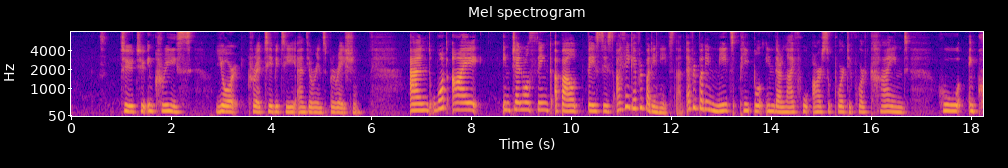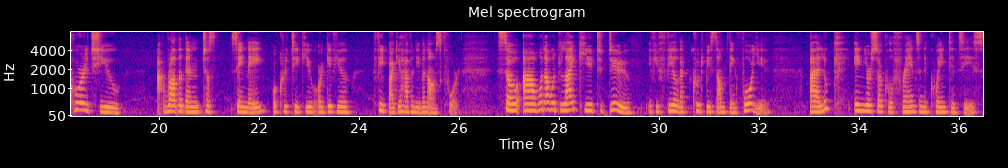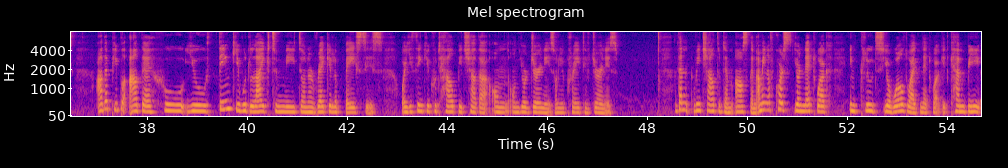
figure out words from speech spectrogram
to to increase your creativity and your inspiration. And what I in general think about this is I think everybody needs that. Everybody needs people in their life who are supportive, who are kind, who encourage you uh, rather than just say nay or critique you or give you feedback you haven't even asked for. So, uh, what I would like you to do, if you feel that could be something for you, uh, look in your circle of friends and acquaintances other people out there who you think you would like to meet on a regular basis where you think you could help each other on on your journeys on your creative journeys. And then reach out to them ask them. I mean of course your network includes your worldwide network. It can be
